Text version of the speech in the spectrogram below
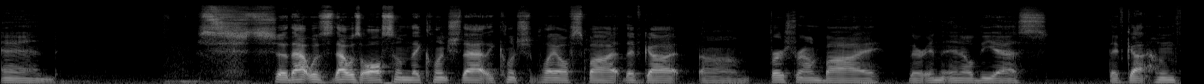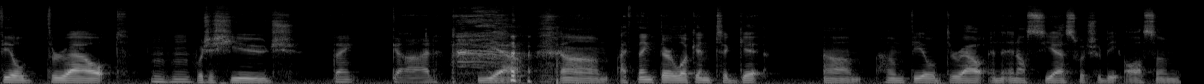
and so that was that was awesome. They clinched that. They clinched the playoff spot. They've got um, first round bye. They're in the NLDS. They've got home field throughout, Mm-hmm. which is huge. Thank God. Yeah. um, I think they're looking to get um, home field throughout in the NLCS, which would be awesome.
